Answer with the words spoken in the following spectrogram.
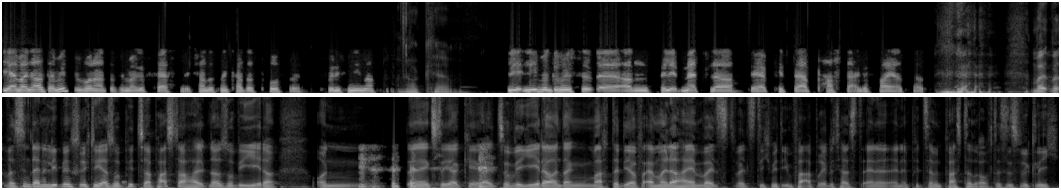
Ja, mein alter Mitbewohner hat das immer gefressen. Ich fand das eine Katastrophe. Das würde ich nie machen. Okay. Liebe Grüße äh, an Philipp Metzler, der Pizza Pasta gefeiert hat. was sind deine Lieblingsgerichte? Ja, so Pizza Pasta halt, ne? so wie jeder. Und dann denkst du, ja, okay, halt so wie jeder. Und dann macht er dir auf einmal daheim, weil du dich mit ihm verabredet hast, eine, eine Pizza mit Pasta drauf. Das ist wirklich.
